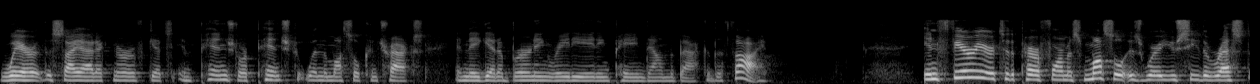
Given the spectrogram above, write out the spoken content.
where the sciatic nerve gets impinged or pinched when the muscle contracts and they get a burning, radiating pain down the back of the thigh. Inferior to the piriformis muscle is where you see the rest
